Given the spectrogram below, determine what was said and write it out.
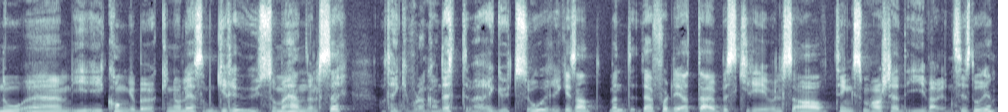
no, eh, i, i, kongebøkene og lese om grusomme hendelser og tenke hvordan kan dette være Guds ord? ikke sant? Men det er fordi at det er beskrivelse av ting som har skjedd i verdenshistorien.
